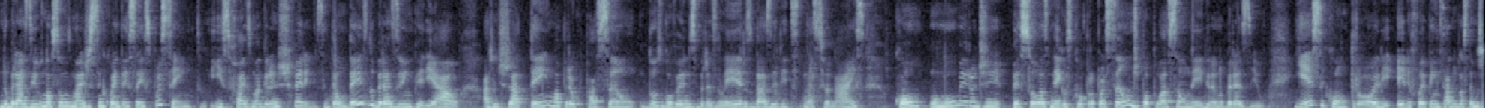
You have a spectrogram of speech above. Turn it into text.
No Brasil, nós somos mais de 56%, e isso faz uma grande diferença. Então, desde o Brasil imperial, a gente já tem uma preocupação dos governos brasileiros, das elites nacionais, com o número de pessoas negras, com a proporção de população negra no Brasil. E esse controle, ele foi pensado, nós temos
